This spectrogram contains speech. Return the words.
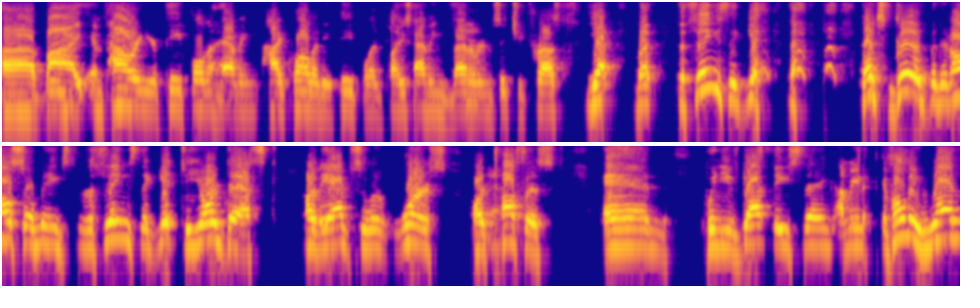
uh, by empowering your people and having high quality people in place, having veterans that you trust. Yep. But the things that get that's good, but it also means the things that get to your desk are the absolute worst or yeah. toughest. And when you've got these things, I mean, if only one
